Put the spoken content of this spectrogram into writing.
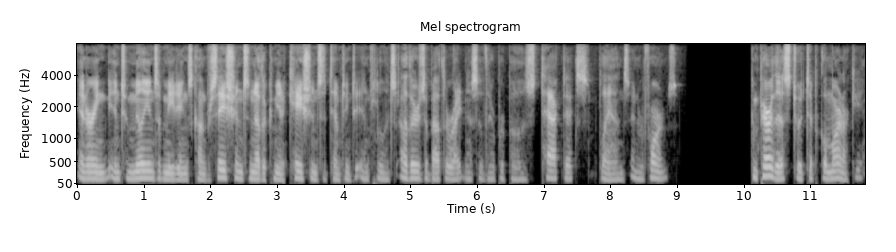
entering into millions of meetings, conversations, and other communications attempting to influence others about the rightness of their proposed tactics, plans, and reforms. Compare this to a typical monarchy.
